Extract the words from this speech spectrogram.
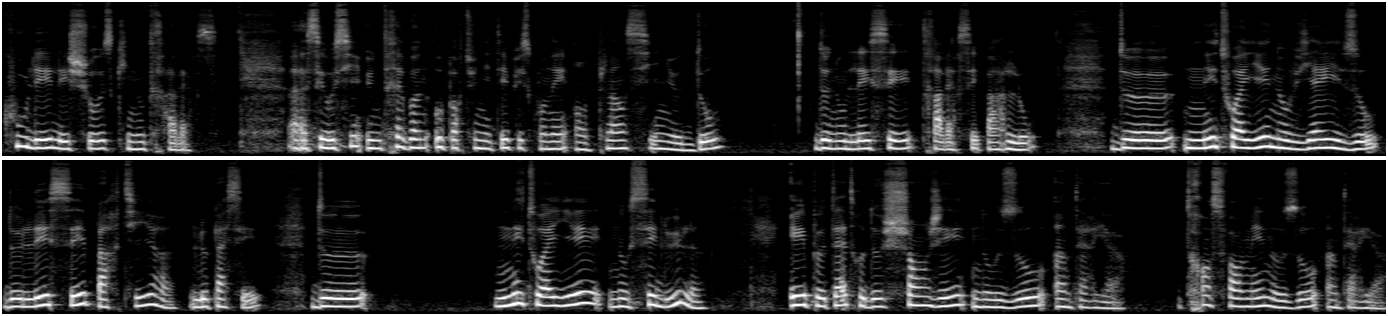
couler les choses qui nous traversent. Euh, c'est aussi une très bonne opportunité puisqu'on est en plein signe d'eau de nous laisser traverser par l'eau, de nettoyer nos vieilles eaux, de laisser partir le passé, de nettoyer nos cellules et peut-être de changer nos eaux intérieures, transformer nos eaux intérieures.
